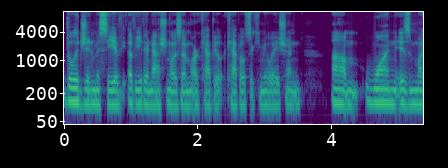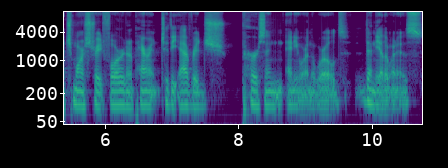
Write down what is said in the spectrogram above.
the legitimacy of, of either nationalism or capital, capitalist accumulation, um, one is much more straightforward and apparent to the average person anywhere in the world than the other one is.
